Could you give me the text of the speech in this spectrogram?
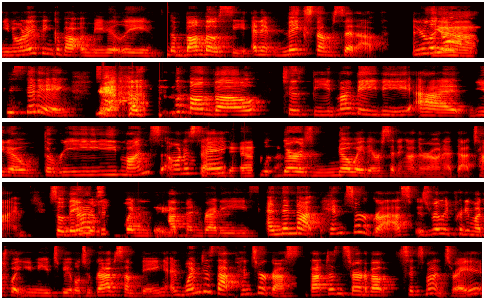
You know what I think about immediately? The bumbo seat, and it makes them sit up. And you're like, yeah. oh, he's sitting. So yeah. the bumbo to feed my baby at, you know, three months, I want to say. Yeah. There is no way they were sitting on their own at that time. So they That's really wouldn't have been ready. And then that pincer grasp is really pretty much what you need to be able to grab something. And when does that pincer grasp? That doesn't start about six months, right?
